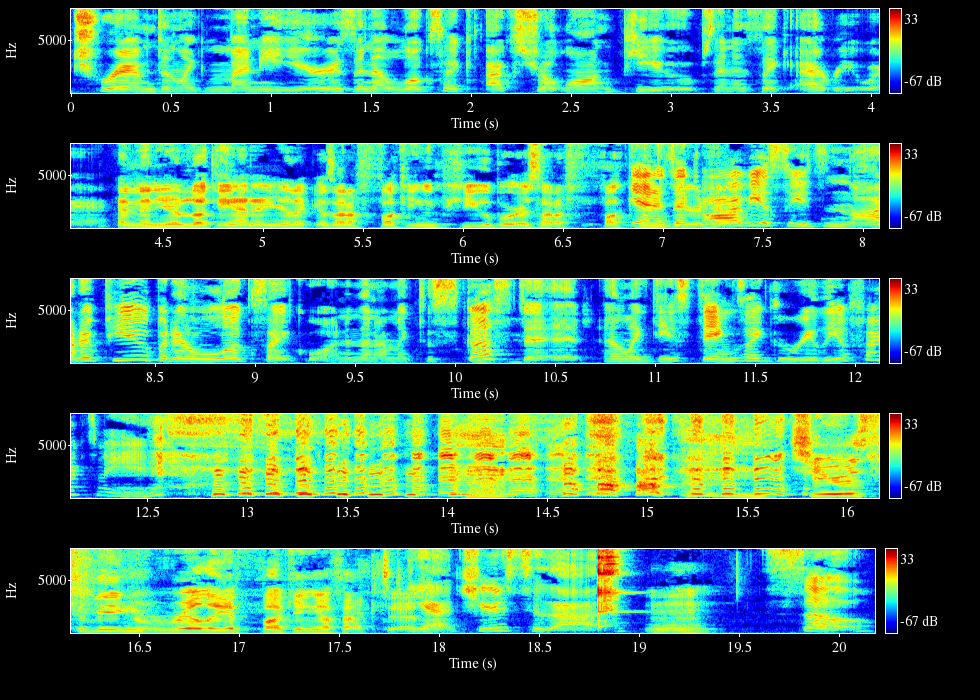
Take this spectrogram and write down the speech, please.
trimmed in like many years, and it looks like extra long pubes, and it's like everywhere. And then you're looking at it and you're like, is that a fucking pube or is that a fucking Yeah, and it's like obviously it's not a pube, but it looks like one, and then I'm like disgusted, and like these things like really affect me. Cheers to being really fucking affected. yeah, cheers to that. Mm, So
